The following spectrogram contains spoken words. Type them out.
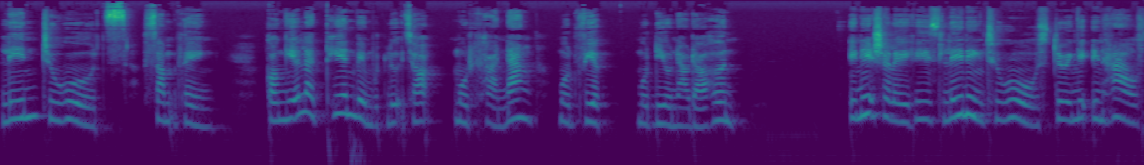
Lean towards something có nghĩa là thiên về một lựa chọn, một khả năng, một việc, một điều nào đó hơn. Initially, he's leaning towards doing it in-house.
